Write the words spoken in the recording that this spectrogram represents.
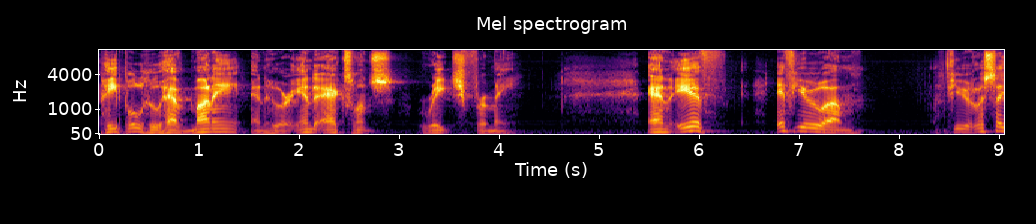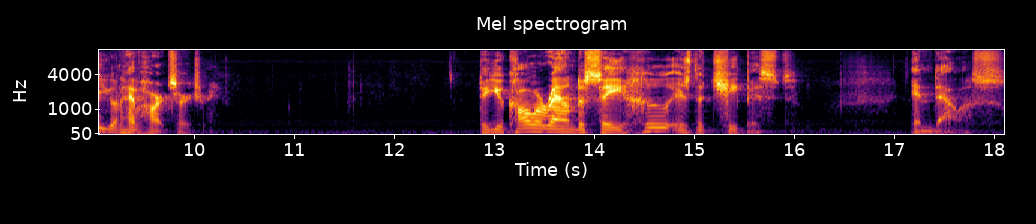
People who have money and who are into excellence reach for me. And if if you um, if you, let's say you're going to have heart surgery, do you call around to see who is the cheapest in Dallas?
